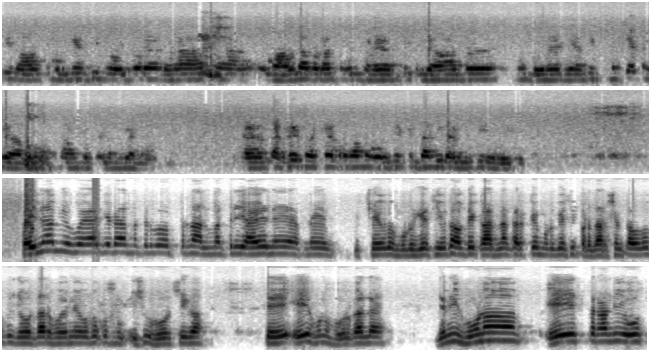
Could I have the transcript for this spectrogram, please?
ਸੀ ਵਾਪਸ ਮੁੜ ਗਏ ਸੀ ਫਿਰੋਜ਼ਪੁਰ ਬੜਾ ਮਾਮਲਾ ਬੜਾ ਸੋਨ ਬਣਿਆ ਸੀ ਪੰਜਾਬ ਨੂੰ ਦੋੜਿਆ ਗਿਆ ਸੀ ਮੁੱਕੇ ਪੰਜਾਬ ਨੂੰ ਪਾਕਿਸਤਾਨ ਦੇ ਲੰਬਿਆਂ ਨੂੰ ਤਕੜੇ ਸੁਰੱਖਿਆ ਪ੍ਰਬੰਧ ਹੋਣ ਦੇ ਕਿੱਦਾਂ ਦੀ ਰਣਨੀਤੀ ਹੋ ਰਹੀ ਸੀ ਪਹਿਲਾਂ ਵੀ ਹੋਇਆ ਜਿਹੜਾ ਮਤਲਬ ਪ੍ਰਧਾਨ ਮੰਤਰੀ ਆਏ ਨੇ, ਆਪਣੇ ਪਿੱਛੇ ਉਦੋਂ ਮੁੜ ਗਏ ਸੀ ਉਹਦਾ ਆਪਦੇ ਕਾਰਨਾਂ ਕਰਕੇ ਮੁੜ ਗਏ ਸੀ, ਪ੍ਰਦਰਸ਼ਨ ਤਾਂ ਉਦੋਂ ਵੀ ਜ਼ੋਰਦਾਰ ਹੋਏ ਨੇ, ਉਦੋਂ ਕੁਝ ਇਸ਼ੂ ਹੋਰ ਸੀਗਾ। ਤੇ ਇਹ ਹੁਣ ਹੋਰ ਗੱਲ ਹੈ। ਜਾਣੀ ਹੁਣ ਇਹ ਇਸ ਤਰ੍ਹਾਂ ਦੀ ਉਹ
